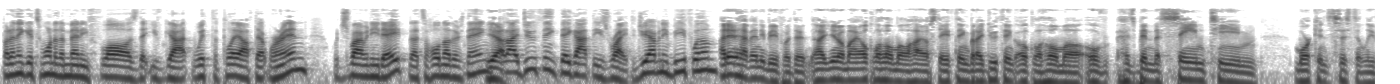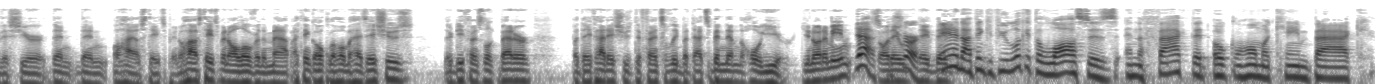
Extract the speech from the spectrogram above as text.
but I think it's one of the many flaws that you've got with the playoff that we're in, which is why we need eight. That's a whole other thing. Yeah. But I do think they got these right. Did you have any beef with them? I didn't have any beef with it. Uh, you know, my Oklahoma Ohio State thing, but I do think Oklahoma over, has been the same team more consistently this year than than Ohio State's been. Ohio State's been all over the map. I think Oklahoma has issues. Their defense looked better, but they've had issues defensively. But that's been them the whole year. You know what I mean? Yes, So for they, sure. They, they, and I think if you look at the losses and the fact that Oklahoma came back,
